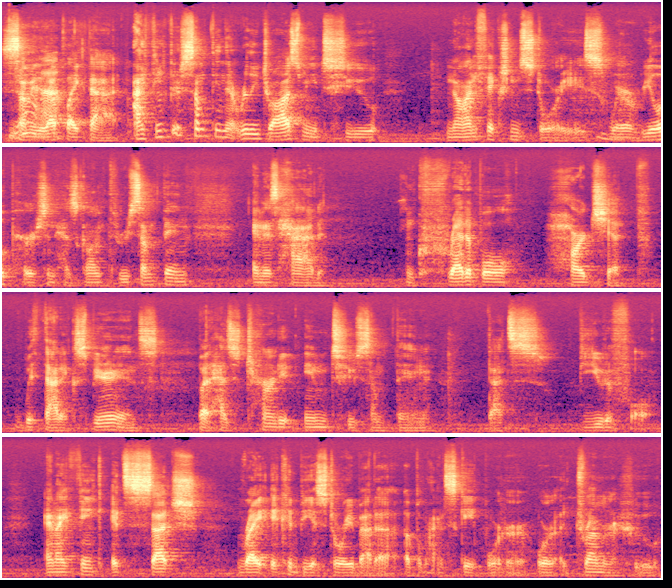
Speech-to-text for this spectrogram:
summing it up like that. I think there's something that really draws me to nonfiction stories mm-hmm. where a real person has gone through something and has had incredible hardship with that experience, but has turned it into something that's beautiful. And I think it's such right. It could be a story about a, a blind skateboarder or a drummer who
